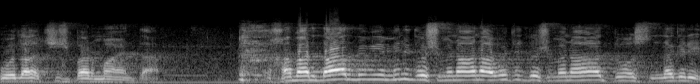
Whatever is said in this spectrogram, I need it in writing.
وہ دا چیز فرمائیں دا خبردار بھی منی دشمنانا ہوتی دشمنات دوست نگری.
